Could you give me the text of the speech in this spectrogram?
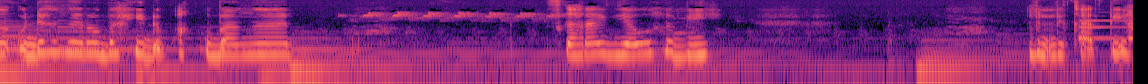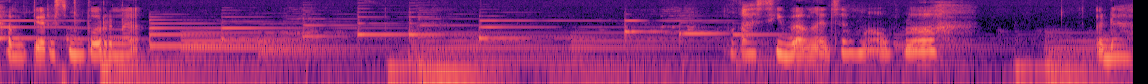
udah ngerubah hidup aku banget. Sekarang jauh lebih mendekati hampir sempurna. Makasih banget sama Allah. Udah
